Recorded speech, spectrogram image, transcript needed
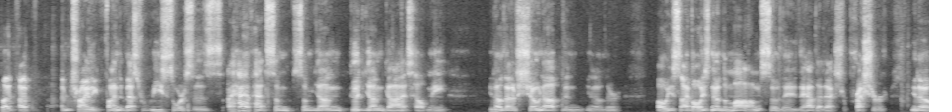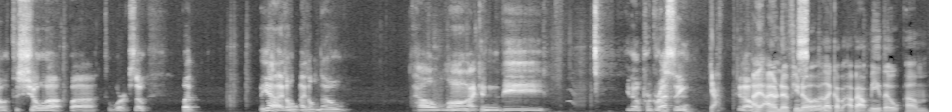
but I, I'm trying to find the best resources. I have had some some young, good young guys help me, you know, that have shown up, and you know, they're always. I've always known the moms, so they they have that extra pressure, you know, to show up uh, to work. So, but, but yeah, I don't I don't know how long I can be, you know, progressing. Yeah. You know, I, I don't know if you know So- like about me though. Um,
